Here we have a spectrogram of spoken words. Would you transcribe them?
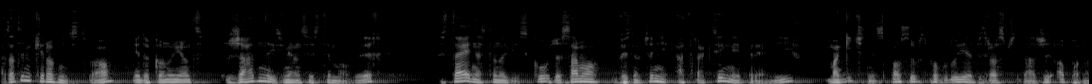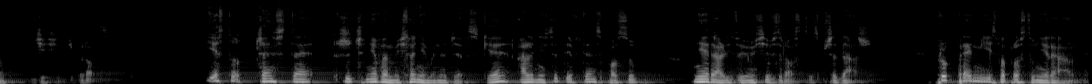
A zatem kierownictwo, nie dokonując żadnych zmian systemowych, staje na stanowisku, że samo wyznaczenie atrakcyjnej premii w magiczny sposób spowoduje wzrost sprzedaży o ponad 10%. Jest to częste życzeniowe myślenie menedżerskie, ale niestety w ten sposób nie realizują się wzrosty sprzedaży. Próg premii jest po prostu nierealny.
